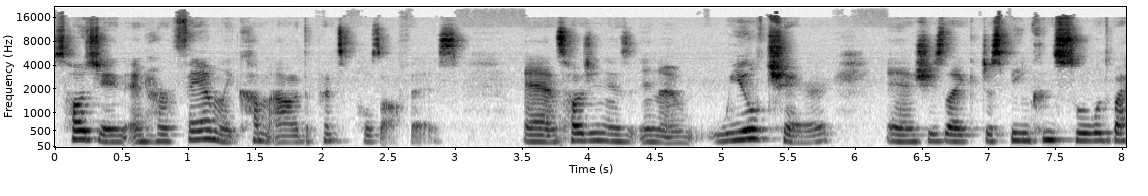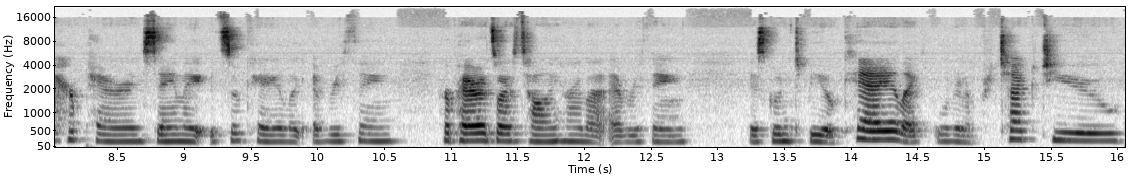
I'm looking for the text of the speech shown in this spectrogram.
Sejin and her family come out of the principal's office. And Sejin is in a wheelchair and she's like just being consoled by her parents, saying like it's okay, like everything. Her parents are telling her that everything is going to be okay, like we're gonna protect you.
